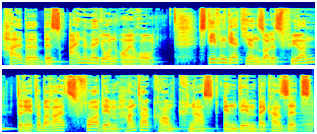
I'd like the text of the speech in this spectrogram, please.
halbe bis eine Million Euro. Steven Gärtchen soll es führen, drehte bereits vor dem Huntercomb-Knast, in dem Becker sitzt.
